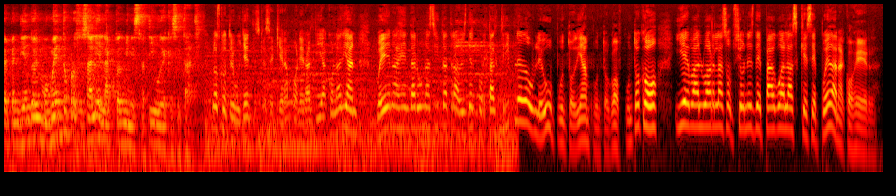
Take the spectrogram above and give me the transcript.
dependiendo del momento procesal y el acto administrativo de que se trate. Los contribuyentes que se quieran poner al día con la DIAN pueden agendar una cita a través del portal www.dian.gov.co y evaluar las opciones de pago a las que se puedan acoger.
